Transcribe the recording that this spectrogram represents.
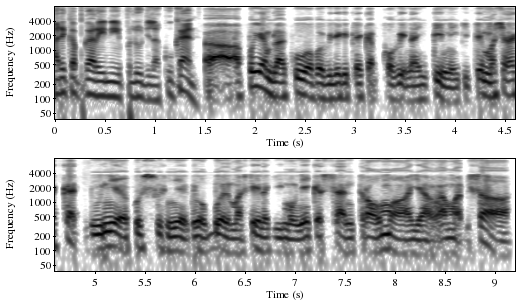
adakah perkara ini perlu dilakukan? Uh, apa yang berlaku apabila kita cakap COVID-19 ni, kita masyarakat dunia khususnya global masih lagi mempunyai kesan trauma yang amat besar.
